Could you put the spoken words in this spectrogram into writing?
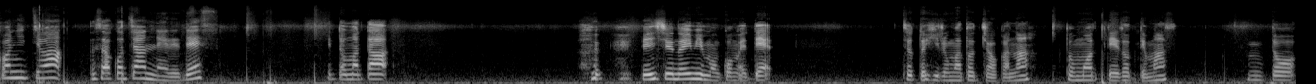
こんにちは、うさこチャンネルです。えっと、また、練習の意味も込めて、ちょっと昼間撮っちゃおうかな、と思って撮ってます。うんと、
